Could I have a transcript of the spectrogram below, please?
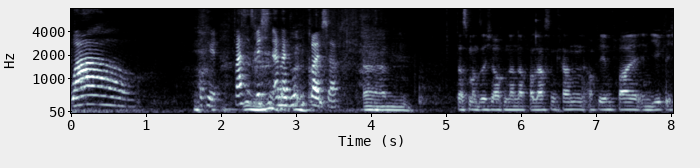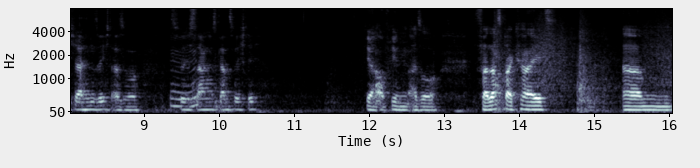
Wow. Okay, was ist wichtig in einer guten Freundschaft? ähm, Dass man sich aufeinander verlassen kann, auf jeden Fall in jeglicher Hinsicht. Also, das würde ich Mhm. sagen, ist ganz wichtig. ja, auf jeden Fall. Also Verlassbarkeit, ähm,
